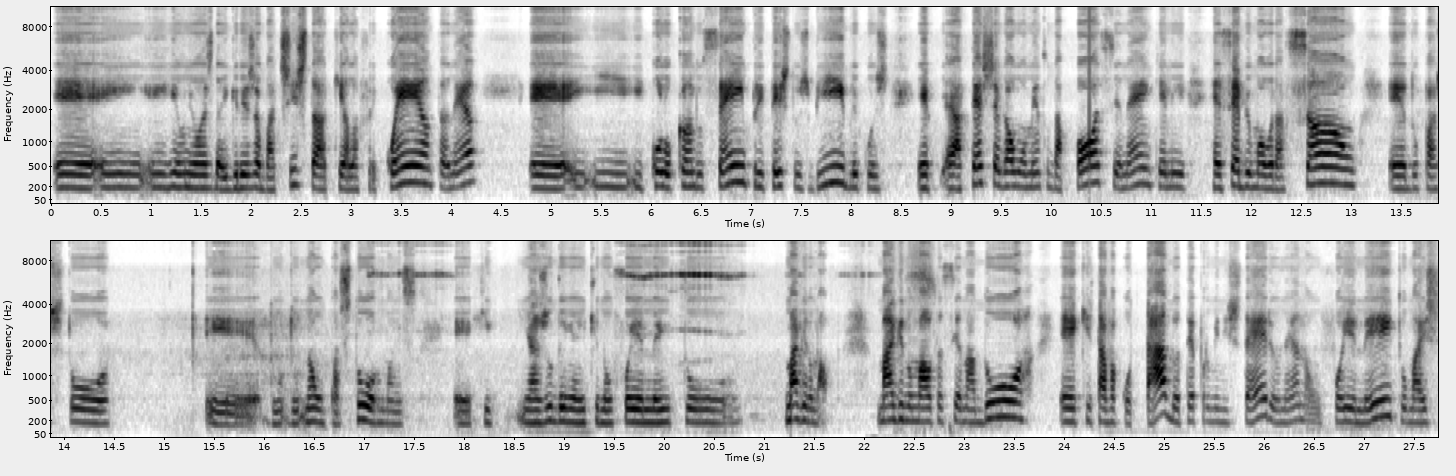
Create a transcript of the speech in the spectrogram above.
é, em, em reuniões da Igreja Batista que ela frequenta, né? É, e, e, colocando sempre textos bíblicos, é, até chegar o momento da posse, né, em que ele recebe uma oração é, do pastor, é, do, do, não pastor, mas é, que me ajudem aí, que não foi eleito Magno Malta. Magno Malta, senador, é, que estava cotado até para o ministério, né, não foi eleito, mas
